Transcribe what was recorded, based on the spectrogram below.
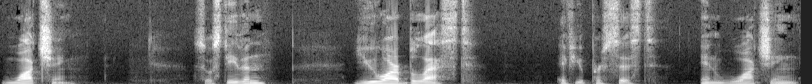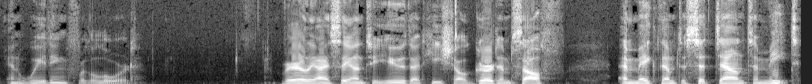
watching. So, Stephen, you are blessed if you persist in watching and waiting for the Lord. Verily I say unto you that he shall gird himself and make them to sit down to meat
